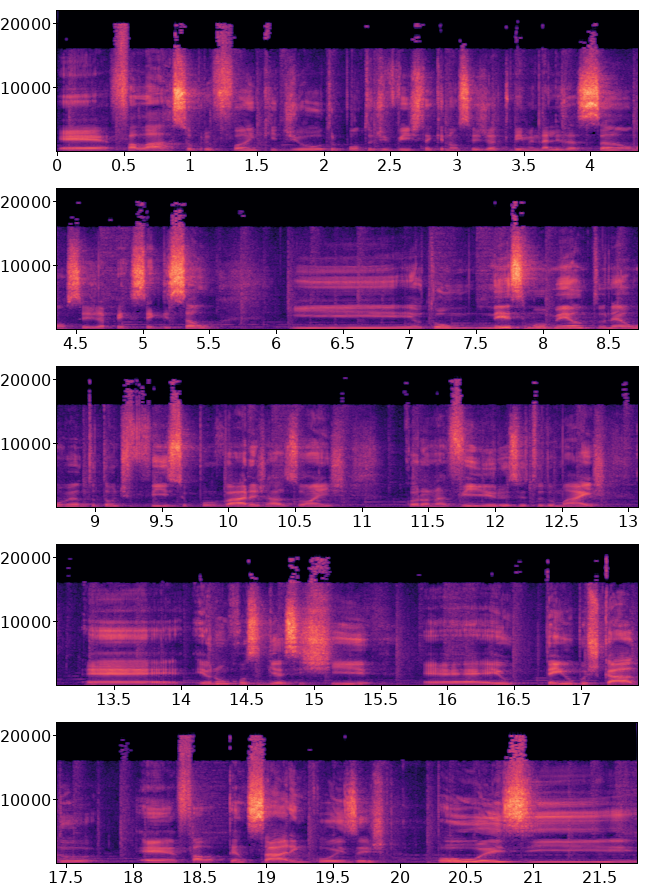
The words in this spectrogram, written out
é, falar sobre o funk de outro ponto de vista que não seja criminalização, não seja perseguição. E eu estou nesse momento, né, um momento tão difícil por várias razões, coronavírus e tudo mais. É, eu não consegui assistir. É, eu tenho buscado é, pensar em coisas boas e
